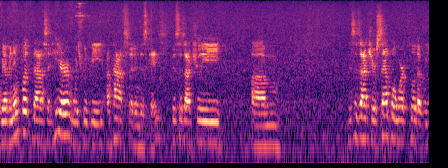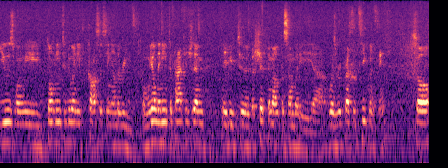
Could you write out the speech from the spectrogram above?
We have an input data set here, which would be a path set in this case. This is actually um, this is actually a sample workflow that we use when we don't need to do any processing on the reads. When we only need to package them, maybe to, to ship them out to somebody uh, who has requested sequencing. So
